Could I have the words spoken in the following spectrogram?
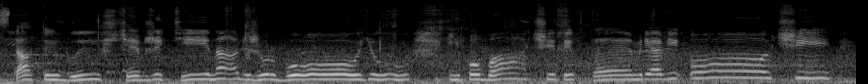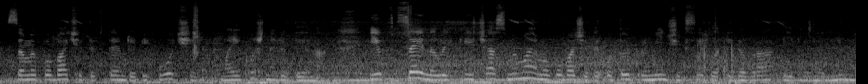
стати вище в житті над журбою і побачити в темряві очі. Саме побачити в темряві очі має кожна людина. І в цей нелегкий час ми маємо побачити отой промінчик світла і добра, який неодмінно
